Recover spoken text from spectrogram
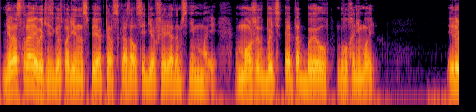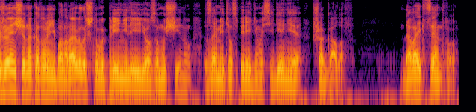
«Не расстраивайтесь, господин инспектор», — сказал сидевший рядом с ним Мэй. «Может быть, это был глухонемой?» «Или женщина, которой не понравилось, что вы приняли ее за мужчину», — заметил с переднего сиденья Шагалов. «Давай к центру».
